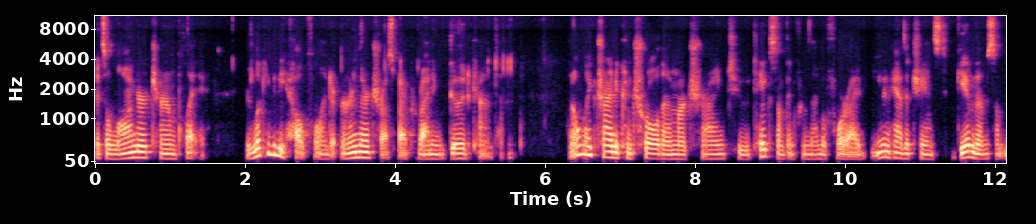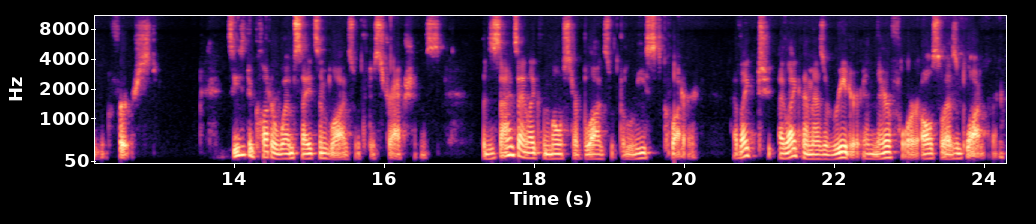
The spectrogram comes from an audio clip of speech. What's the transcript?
It's a longer term play. You're looking to be helpful and to earn their trust by providing good content. I don't like trying to control them or trying to take something from them before I've even had the chance to give them something first. It's easy to clutter websites and blogs with distractions. The designs I like the most are blogs with the least clutter. I like to I like them as a reader and therefore also as a blogger.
